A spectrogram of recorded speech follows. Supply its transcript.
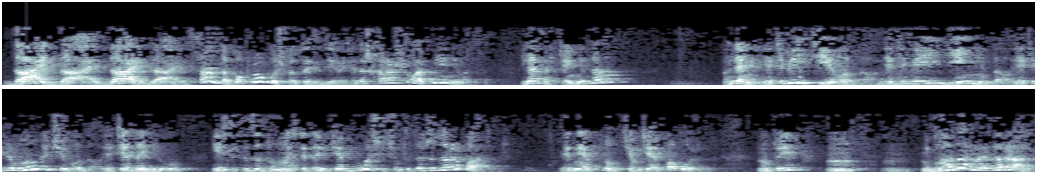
Дай, дай, дай, дай. Сам-то попробуй что-то сделать. Это же хорошо обмениваться. Я-то тебе не дал. Глянь, я тебе и тело дал, я тебе и деньги дал, я тебе много чего дал, я тебе даю. Если ты задумаешься, я даю тебе больше, чем ты даже зарабатываешь. Вернее, ну, чем тебе положено. Но ты неблагодарная зараза.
